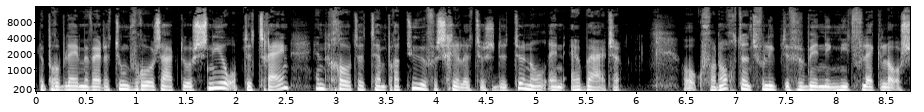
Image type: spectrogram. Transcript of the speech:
De problemen werden toen veroorzaakt door sneeuw op de trein en grote temperatuurverschillen tussen de tunnel en erbuiten. Ook vanochtend verliep de verbinding niet vlekkeloos.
